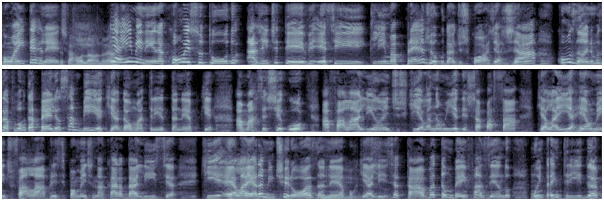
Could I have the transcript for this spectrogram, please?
com a Que internet. tá rolando, né? E aí, menina, com isso tudo, a gente teve esse clima pré-jogo da discórdia já com os ânimos à flor da pele. Eu sabia que ia dar uma treta, né? Porque a Márcia chegou a falar ali antes que ela não ia deixar passar, que ela ia realmente falar, principalmente na cara da Alicia, que ela era mentirosa, né? Porque a Isso. Alicia tava também fazendo muita intriga,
